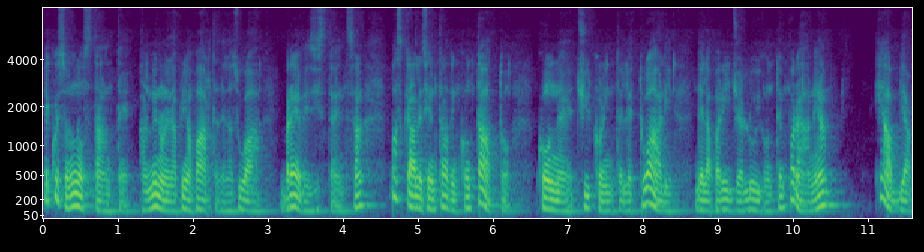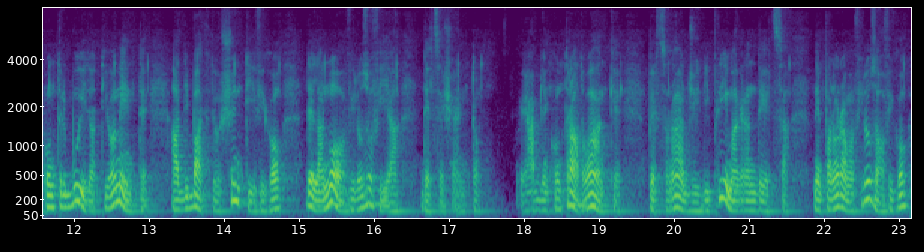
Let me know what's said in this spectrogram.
E questo nonostante, almeno nella prima parte della sua breve esistenza, Pascal sia entrato in contatto con circoli intellettuali della Parigi a lui contemporanea e abbia contribuito attivamente al dibattito scientifico della nuova filosofia del Seicento. E abbia incontrato anche personaggi di prima grandezza nel panorama filosofico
